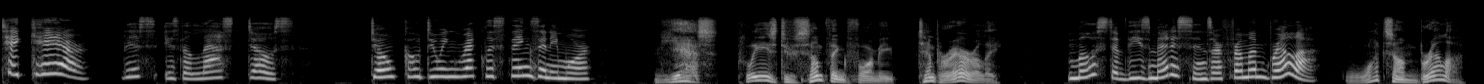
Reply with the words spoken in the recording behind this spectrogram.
take care! This is the last dose. Don't go doing reckless things anymore. Yes, please do something for me, temporarily. Most of these medicines are from Umbrella. What's Umbrella?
